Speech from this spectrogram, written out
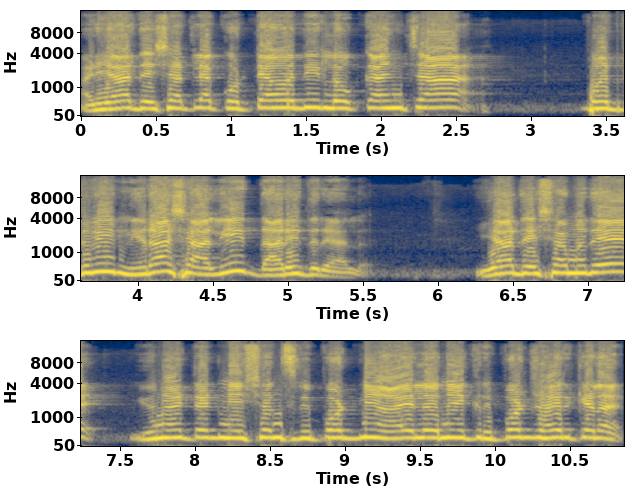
आणि या देशातल्या कोट्यावधी लोकांच्या पदरी निराशा आली दारिद्र्य आलं. या देशामध्ये युनायटेड नेशन्स रिपोर्टने आय एल एने एक रिपोर्ट जाहीर केलाय.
